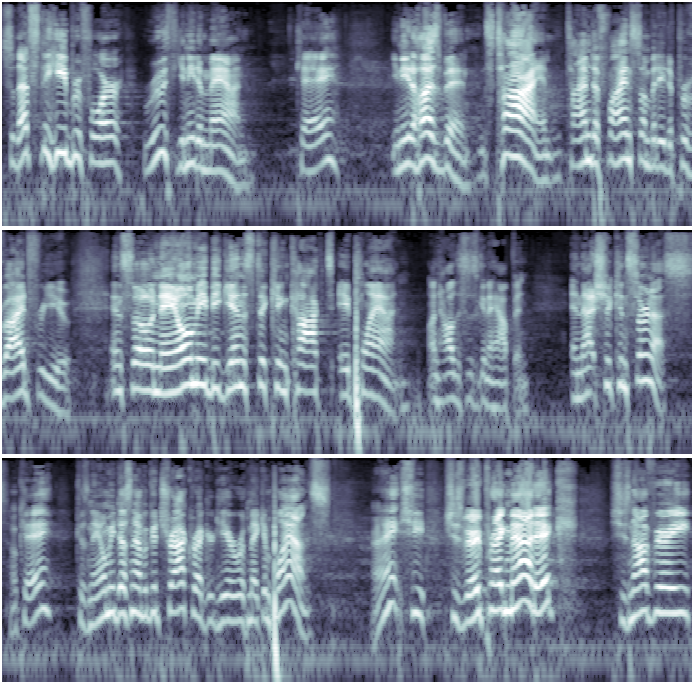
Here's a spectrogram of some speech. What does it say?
So that's the Hebrew for Ruth, you need a man. Okay? You need a husband. It's time. Time to find somebody to provide for you. And so Naomi begins to concoct a plan on how this is going to happen. And that should concern us, okay? Because Naomi doesn't have a good track record here with making plans. Right? She, she's very pragmatic. She's not very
